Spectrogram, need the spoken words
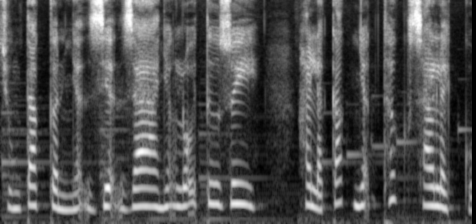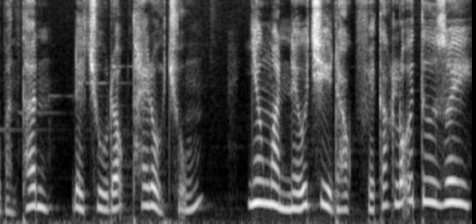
chúng ta cần nhận diện ra những lỗi tư duy hay là các nhận thức sai lệch của bản thân để chủ động thay đổi chúng. Nhưng mà nếu chỉ đọc về các lỗi tư duy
